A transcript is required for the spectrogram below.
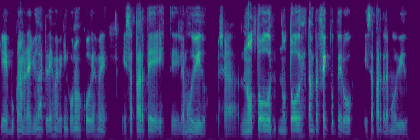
eh, buscan la manera de ayudarte, déjame ver quién conozco, déjame... Esa parte este, la hemos vivido. O sea, no todo, no todo es tan perfecto, pero esa parte la hemos vivido.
